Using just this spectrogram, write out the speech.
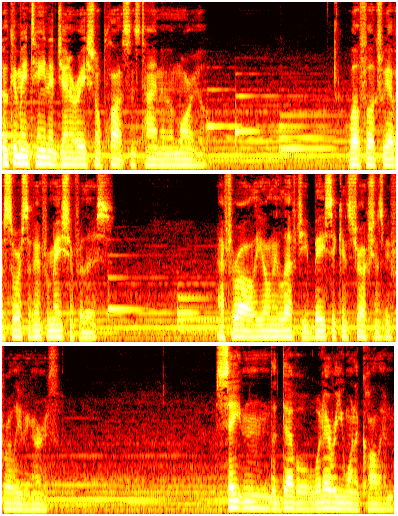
Who can maintain a generational plot since time immemorial? Well, folks, we have a source of information for this. After all, he only left you basic instructions before leaving Earth. Satan, the devil, whatever you want to call him.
